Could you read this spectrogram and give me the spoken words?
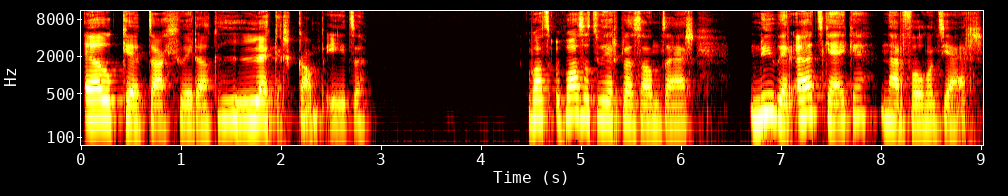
elke dag weer dat lekker kamp eten. Wat was het weer plezant daar. Nu weer uitkijken naar volgend jaar.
